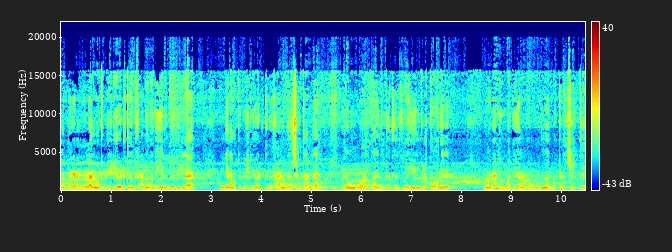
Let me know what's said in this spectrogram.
மற்ற இடங்களில் நமக்கு வீடியோ எடுக்கிறதுக்கு அனுமதி இருந்ததில்லை. இங்கே நமக்கு வீடியோ எடுக்கிறதுக்கு அனுமதிச்சிருக்காங்க. இதை உங்களோட பகிர்ந்துக்கிறதுல எங்களுக்கும் ஒரு மன நிம்மதியான ஒரு உணர்வு கிடைச்சிருக்கு.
